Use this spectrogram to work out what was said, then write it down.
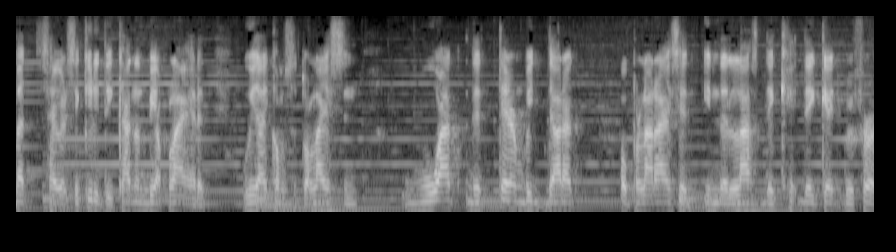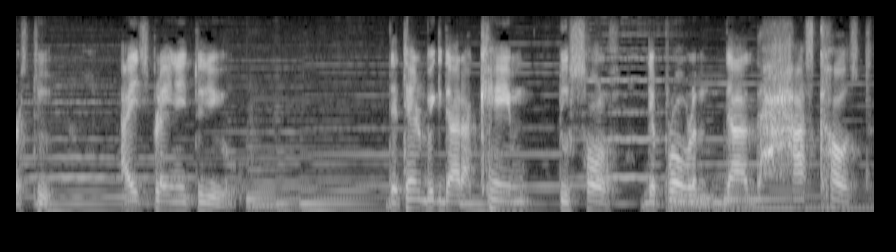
but cybersecurity cannot be applied without conceptualizing what the term big data popularized in the last decade refers to. I explain it to you. The term big data came to solve the problem that has caused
